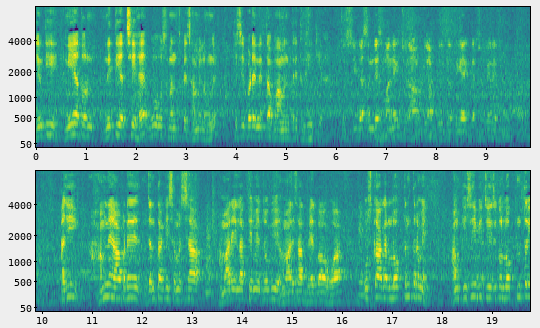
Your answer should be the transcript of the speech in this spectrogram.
जिनकी नीयत और नीति अच्छी है वो उस मंच पे शामिल होंगे। किसी बड़े नेता को आमंत्रित नहीं किया है। तो सीधा संदेश माने कि चुनाव की आप पूरी तरह तैयारी कर चुके हैं। अजी हमने आपने जनता की समस्या हमारे इलाके में जो भी हमारे साथ भेदभाव हुआ उसका अगर लोकतंत्र में हम किसी भी चीज़ को लोकतंत्र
